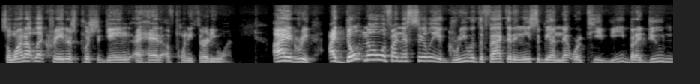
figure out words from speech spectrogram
So why not let creators push the game ahead of 2031? I agree. I don't know if I necessarily agree with the fact that it needs to be on network TV, but I do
